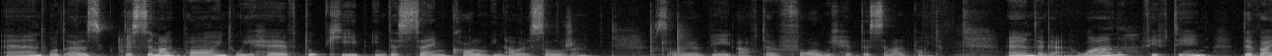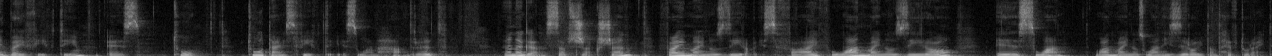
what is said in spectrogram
And what else? Decimal point we have to keep in the same column in our solution. So will be after 4 we have decimal point. And again, 1, 15 divided by 50 is 2. 2 times 50 is 100. And again, subtraction. 5 minus 0 is 5. 1 minus 0 is 1. 1 minus 1 is 0, you don't have to write.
